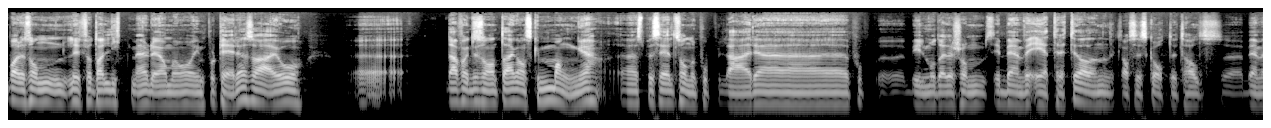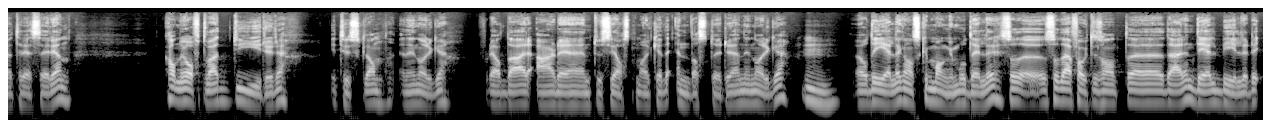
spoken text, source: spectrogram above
bare sånn, litt for å ta litt mer det om å importere, så er jo eh, Det er faktisk sånn at det er ganske mange, eh, spesielt sånne populære eh, pop bilmodeller som BMW E30, da, den klassiske 80-talls eh, BMW 3-serien, kan jo ofte være dyrere i Tyskland enn i Norge. Fordi at der er det entusiastmarkedet enda større enn i Norge. Og det gjelder ganske mange modeller. Så, så det er faktisk sånn at eh, det er en del biler det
